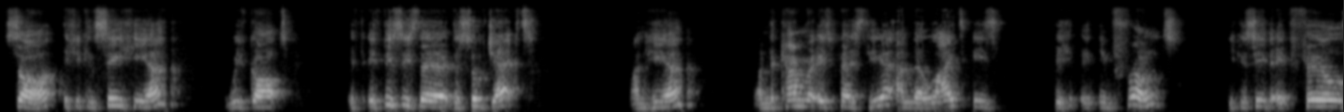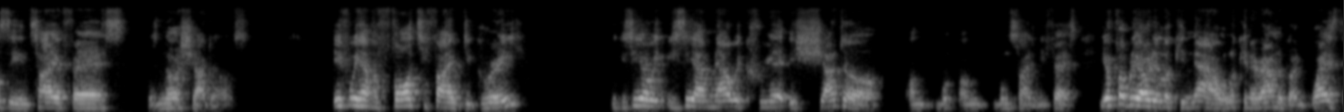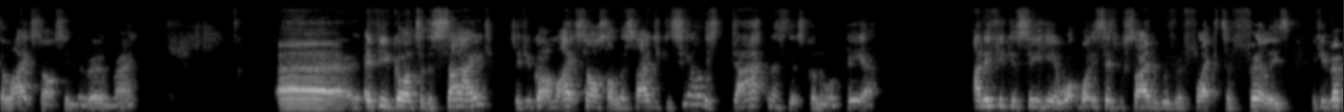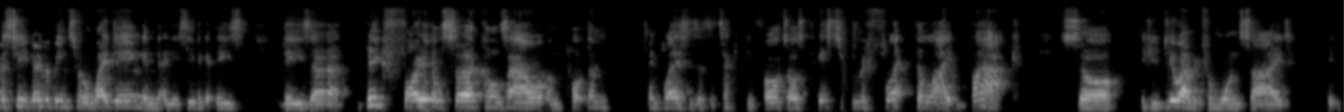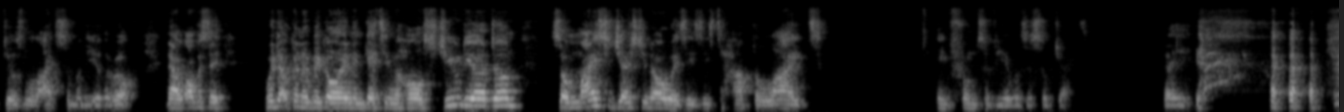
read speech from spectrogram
So if you can see here, we've got, if, if this is the, the subject, and here, and the camera is placed here, and the light is in front, you can see that it fills the entire face, there's no shadows. If we have a 45 degree, you can see how, we, you see how now we create this shadow on, on one side of your face. You're probably already looking now, looking around and going, where's the light source in the room, right? Uh, if you go onto the side, so if you've got a light source on the side, you can see all this darkness that's going to appear. And if you can see here, what, what it says side with reflector fill is, if you've ever seen, you've ever been to a wedding and, and you see they get these, these uh, big foil circles out and put them in places as they're taking photos, it's to reflect the light back. So if you do have it from one side, it does light some of the other up. Now, obviously, we're not going to be going and getting the whole studio done. So my suggestion always is, is to have the light in front of you as a subject. There you go.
